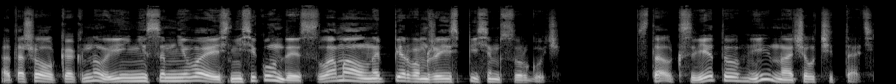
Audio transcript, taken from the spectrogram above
отошел к окну и, не сомневаясь ни секунды, сломал на первом же из писем сургуч встал к свету и начал читать.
